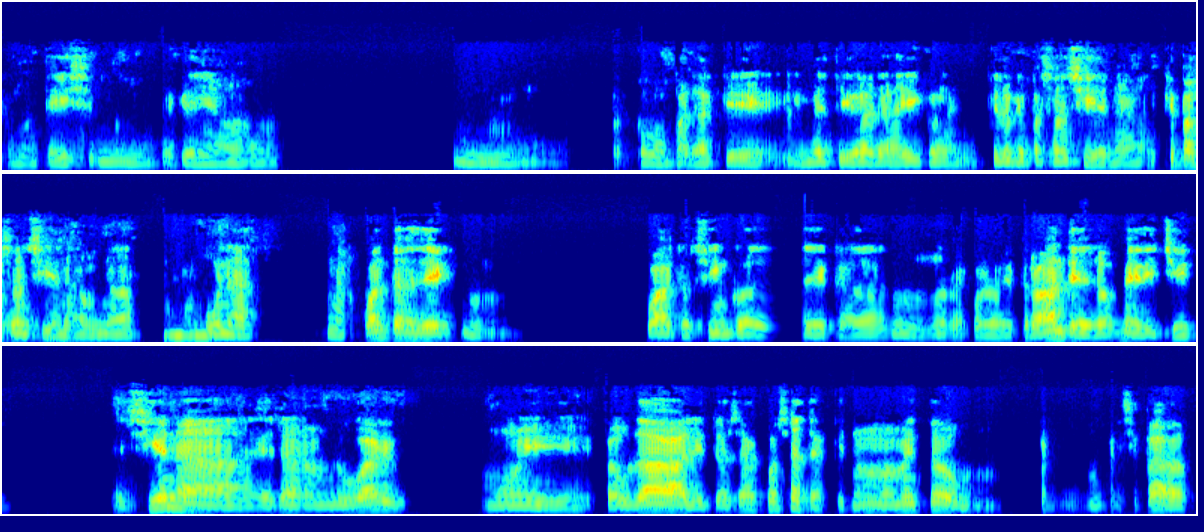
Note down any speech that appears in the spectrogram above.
como te dice, un pequeño, como para que investigaras ahí con qué es lo que pasó en Siena. ¿Qué pasó en Siena? Una, unas, unas cuantas de cuatro o cinco décadas, no, recuerdo bien, pero antes de los Medici, Siena era un lugar muy feudal y todas esas cosas, hasta que en un momento, un principado,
